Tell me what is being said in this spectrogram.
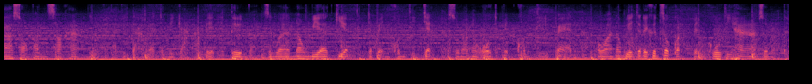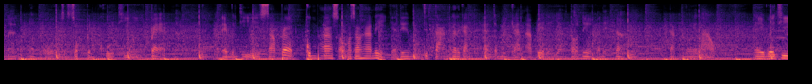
าพันธ์2025 นี่ถ้าติด ตามแล้วจะมีการอัปเดตให้ตื่นก่อนซึ่งว่าน้องเบียร์เกียบจะเป็นคนที่7นะส่วนน้องโอจะเป็นคนที่8นะเพราะว่าน้องเบียร์จะได้ขึ้นซกก่อนเป็นคู่ที่ 5 ส่วนทางด้านน้องโอจะซกเป็นคู่ที่8นะในวันที่28กุมภาพันธ์2025นี่อย่าลืมติดตามกันแล้วกันอาจจะมีการอัปเดตอย่างต่อเนื่องกันเลยนะนักมวยลาวในเวที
